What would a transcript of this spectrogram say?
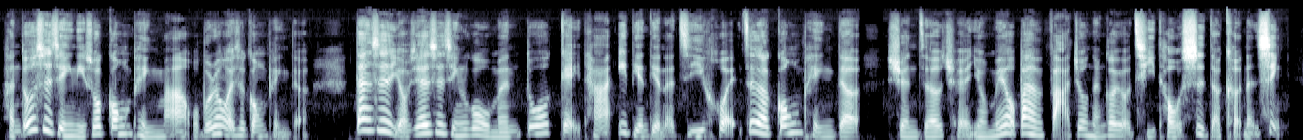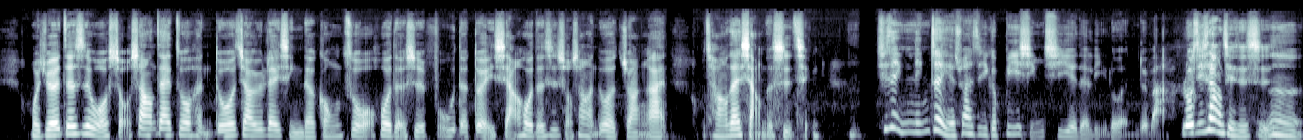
很多事情，你说公平吗？我不认为是公平的。但是有些事情，如果我们多给他一点点的机会，这个公平的。选择权有没有办法就能够有齐头式的可能性？我觉得这是我手上在做很多教育类型的工作，或者是服务的对象，或者是手上很多的专案，我常常在想的事情。其实您这也算是一个 B 型企业的理论，对吧？逻辑上其实是，嗯，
